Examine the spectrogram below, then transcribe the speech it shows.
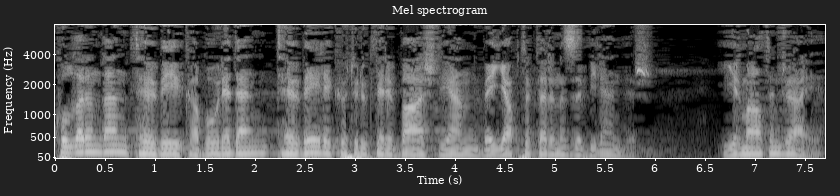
kullarından tevbeyi kabul eden, tevbeyle kötülükleri bağışlayan ve yaptıklarınızı bilendir. 26. Ayet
